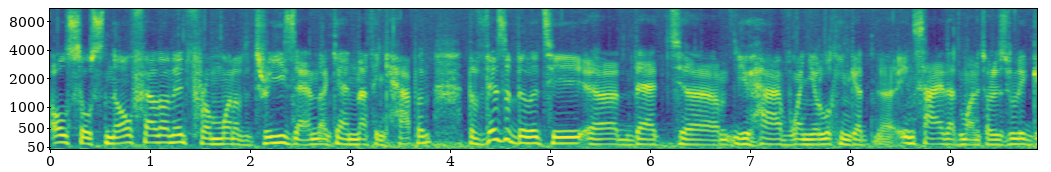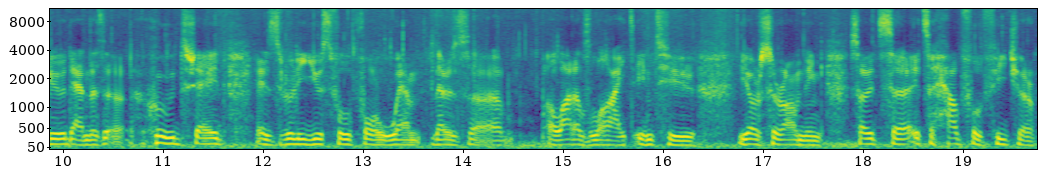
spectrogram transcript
also snow fell on it from one of the trees and again nothing happened. The visibility uh, that um, you have when you're looking at uh, inside that monitor is really good and the hood shade is really useful for when there's uh, a lot of light into your surrounding. So it's a, it's a helpful feature.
